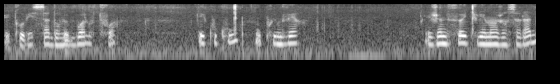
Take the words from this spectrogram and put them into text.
J'ai trouvé ça dans le bois l'autre fois. Des coucous ou primes vert. Les jeunes feuilles, tu les manges en salade.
